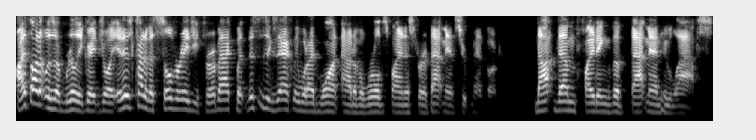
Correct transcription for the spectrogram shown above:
I thought it was a really great joy. It is kind of a silver agey throwback, but this is exactly what I'd want out of a World's Finest or a Batman Superman book. Not them fighting the Batman who laughs.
